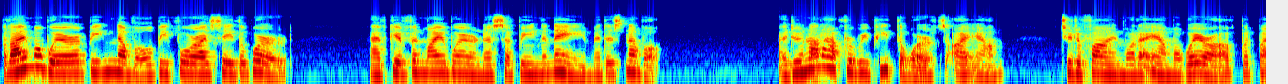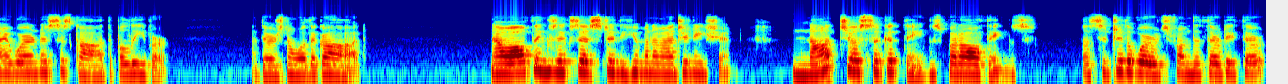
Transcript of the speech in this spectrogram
but I am aware of being Neville before I say the word. I have given my awareness of being a name, it is Neville. I do not have to repeat the words I am to define what I am aware of, but my awareness is God, the believer, and there is no other God. Now all things exist in the human imagination, not just the good things, but all things. Listen to the words from the 33rd,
